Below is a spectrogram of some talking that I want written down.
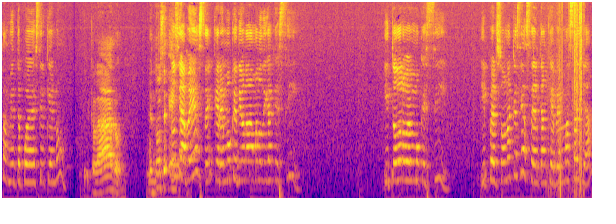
también te puede decir que no. Claro. Entonces, en- Entonces a veces queremos que Dios nada más nos diga que sí. Y todo lo vemos que sí. Y personas que se acercan, que ven más allá,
